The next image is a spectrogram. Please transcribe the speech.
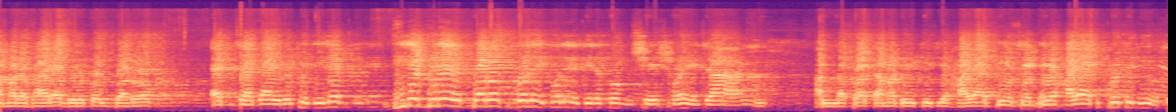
আমরা ভাইরা যেরকম বরফ এক জায়গায় রেখে দিলেন ধীরে ধীরে বরফ গলে গলে যেরকম শেষ হয়ে যায়, আল্লাহ পাক আমাদেরকে যে হায়াত দিয়েছেন এই হায়াত প্রতিনিয়ত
